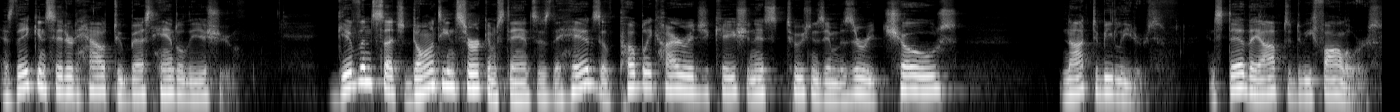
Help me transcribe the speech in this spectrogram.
as they considered how to best handle the issue. Given such daunting circumstances, the heads of public higher education institutions in Missouri chose not to be leaders. Instead, they opted to be followers.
